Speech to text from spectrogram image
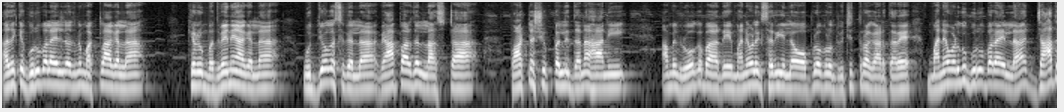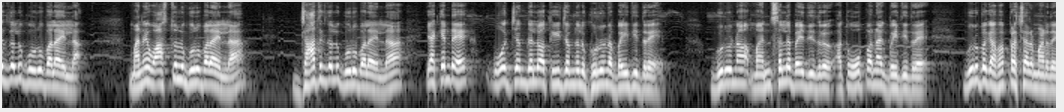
ಅದಕ್ಕೆ ಗುರುಬಲ ಇಲ್ಲದ್ರೆ ಮಕ್ಕಳಾಗಲ್ಲ ಕೆಲವು ಮದುವೆನೇ ಆಗಲ್ಲ, ಉದ್ಯೋಗ ಸಿಗಲ್ಲ, ವ್ಯಾಪಾರದಲ್ಲಿ ನಷ್ಟ ಪಾರ್ಟ್ನರ್ಶಿಪ್ಪಲ್ಲಿ ಧನಹಾನಿ ಆಮೇಲೆ ರೋಗ ಬಾಧೆ, ಮನೆಯೊಳಗೆ ಸರಿ ಇಲ್ಲ ಒಂದು ವಿಚಿತ್ರವಾಗಿ ಆಡ್ತಾರೆ. ಮನೆ ಒಳಗೂ ಗುರುಬಲ ಇಲ್ಲ, ಜಾತಕದಲ್ಲೂ ಗುರುಬಲ ಇಲ್ಲ. ಮನೆ ವಾಸ್ತುಲ್ಲೂ ಗುರುಬಲ ಇಲ್ಲ, ಜಾತಕದಲ್ಲೂ ಗುರುಬಲ ಇಲ್ಲ. ಯಾಕೆಂದರೆ ಓ ಜನ್ಮದಲ್ಲೂ ಅಥವಾ ಈ ಜಮ್ದಲ್ಲೂ ಗುರುನ ಬೈದಿದ್ರೆ, ಗುರುನ ಮನಸ್ಸಲ್ಲೇ ಬೈದಿದ್ರು ಅಥವಾ ಓಪನ್ ಆಗಿ ಬೈದಿದ್ರೆ, ಗುರು ಬಗ್ಗೆ ಅಪಪ್ರಚಾರ ಮಾಡಿದೆ,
